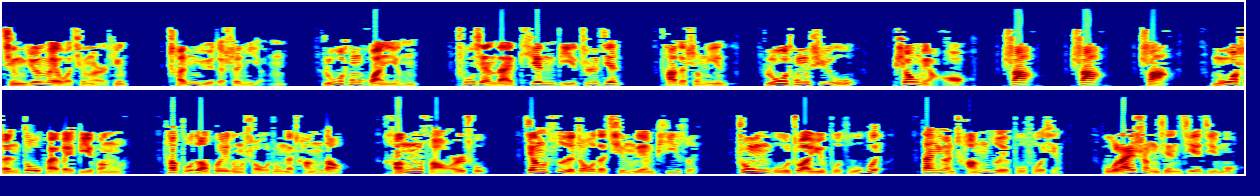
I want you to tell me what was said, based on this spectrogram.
请君为我倾耳听。陈宇的身影如同幻影出现在天地之间，他的声音如同虚无缥缈。杀杀杀！魔神都快被逼疯了，他不断挥动手中的长刀，横扫而出，将四周的青莲劈碎。钟鼓馔玉不足贵，但愿长醉不复醒。古来圣贤皆寂寞，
